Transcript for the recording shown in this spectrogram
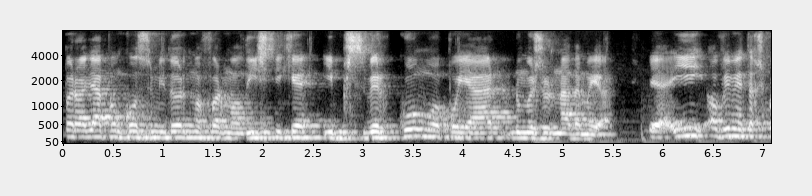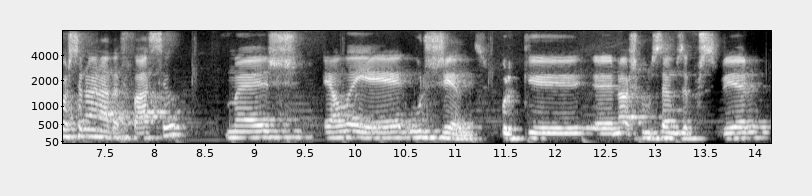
para olhar para um consumidor de uma forma holística e perceber como apoiar numa jornada maior. E, obviamente, a resposta não é nada fácil, mas ela é urgente, porque eh, nós começamos a perceber,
